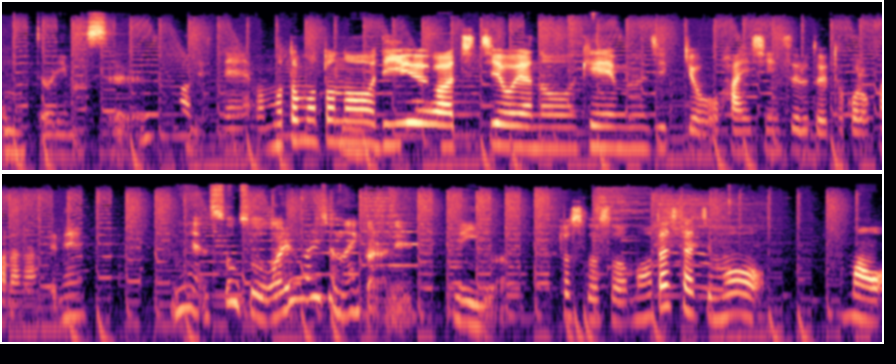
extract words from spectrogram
思っております。そうですねもともとの理由は父親のゲーム実況を配信するというところからなんでねね、そうそう、我々じゃないからね、メインは。そうそうそう、まあ、私たちも、まあ、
